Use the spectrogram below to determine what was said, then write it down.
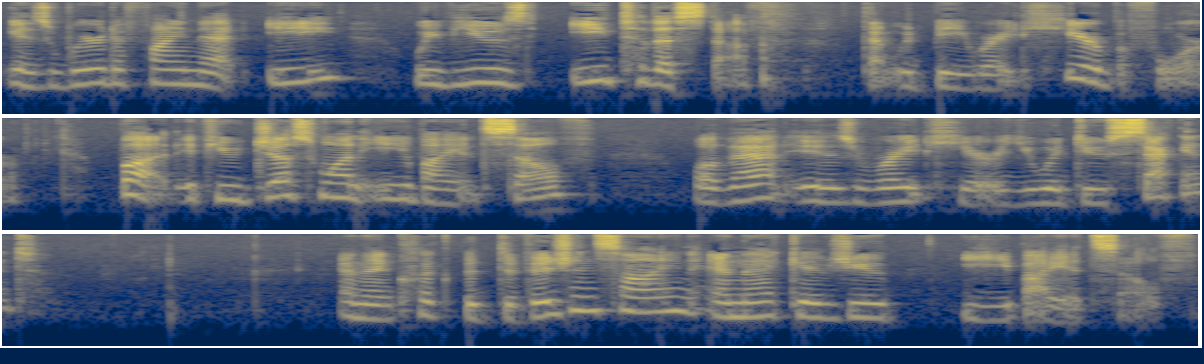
is where to find that e. We've used e to the stuff. That would be right here before. But if you just want e by itself, well, that is right here. You would do second, and then click the division sign, and that gives you e by itself.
